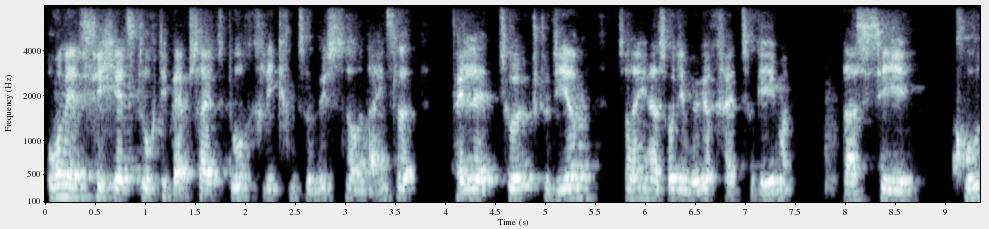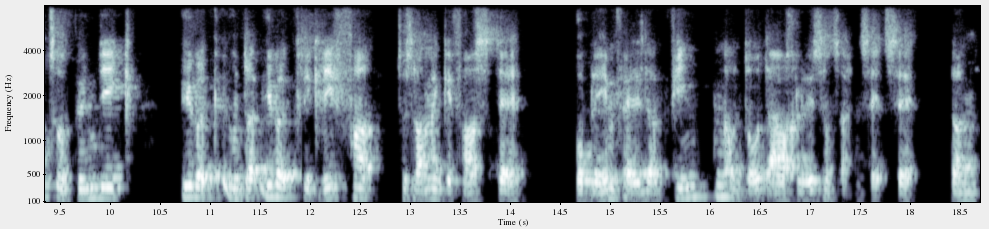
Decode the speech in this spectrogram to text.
ohne sich jetzt durch die Website durchklicken zu müssen und Einzelfälle zu studieren, sondern ihnen so die Möglichkeit zu geben, dass sie kurz und bündig über, unter Überbegriffen zusammengefasste Problemfelder finden und dort auch Lösungsansätze dann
